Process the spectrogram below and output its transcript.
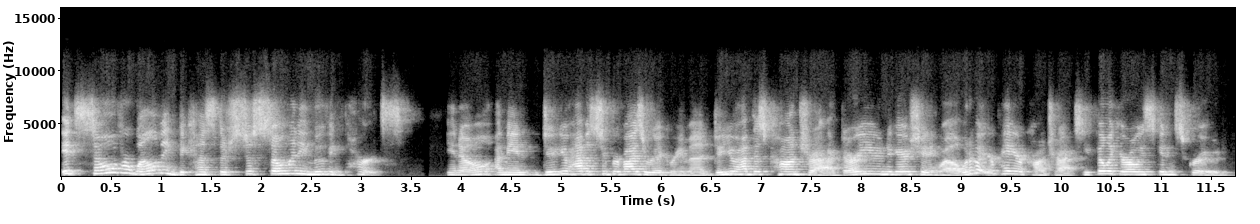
It's so overwhelming because there's just so many moving parts you know i mean do you have a supervisory agreement? Do you have this contract? Are you negotiating well? What about your payer contracts? You feel like you're always getting screwed.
